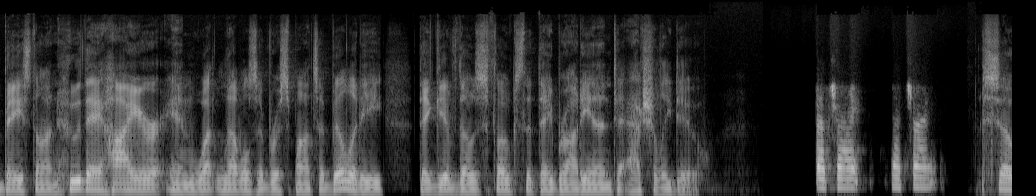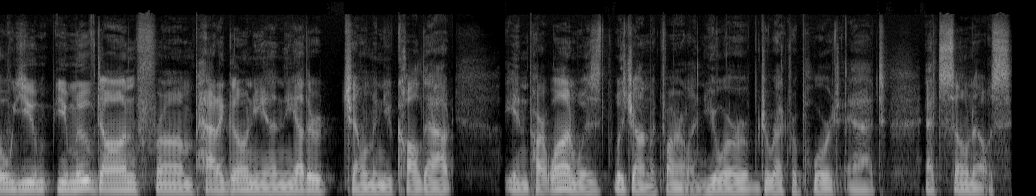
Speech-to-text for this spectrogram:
based on who they hire and what levels of responsibility they give those folks that they brought in to actually do. That's right. That's right. So you you moved on from Patagonia and the other gentleman you called out in part 1 was was John MacFarlane, your direct report at at Sonos.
